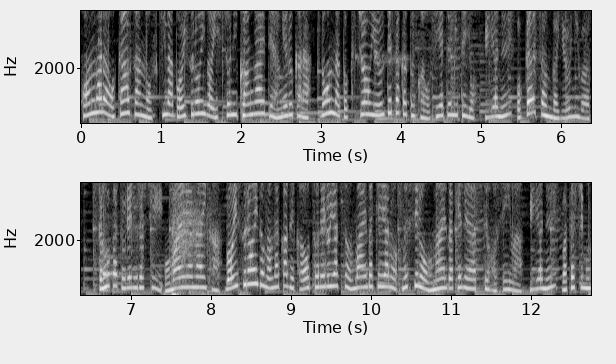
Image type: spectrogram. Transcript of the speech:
ほんならお母さんの好きなボイスロイド一緒に考えてあげるから、どんな特徴言うてたかとか教えてみてよ。いやね、お母さんが言うには、顔が取れるらしい。お前やないか。ボイスロイドの中で顔取れるやつお前だけやろ。むしろお前だけであってほしいわ。いやね、私も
